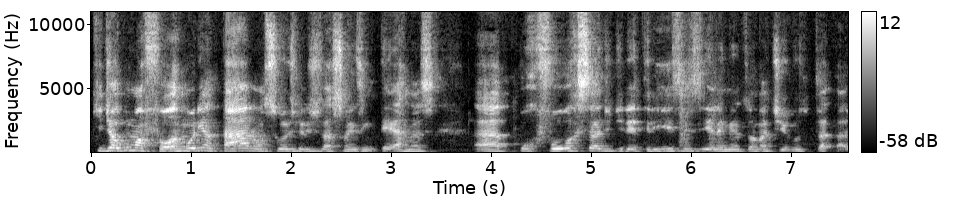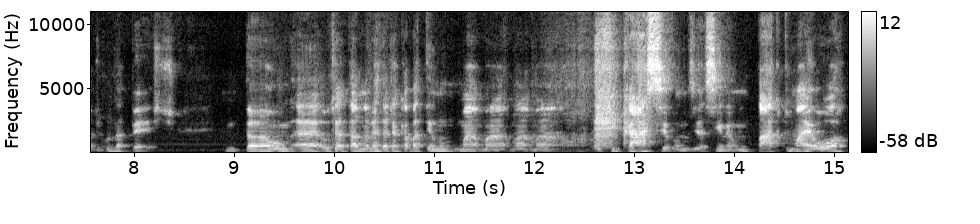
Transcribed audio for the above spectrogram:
que, de alguma forma, orientaram as suas legislações internas uh, por força de diretrizes e elementos normativos do Tratado de Budapeste. Então, é, o tratado, na verdade, acaba tendo uma, uma, uma, uma, eficácia, vamos dizer assim, né? um impacto maior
